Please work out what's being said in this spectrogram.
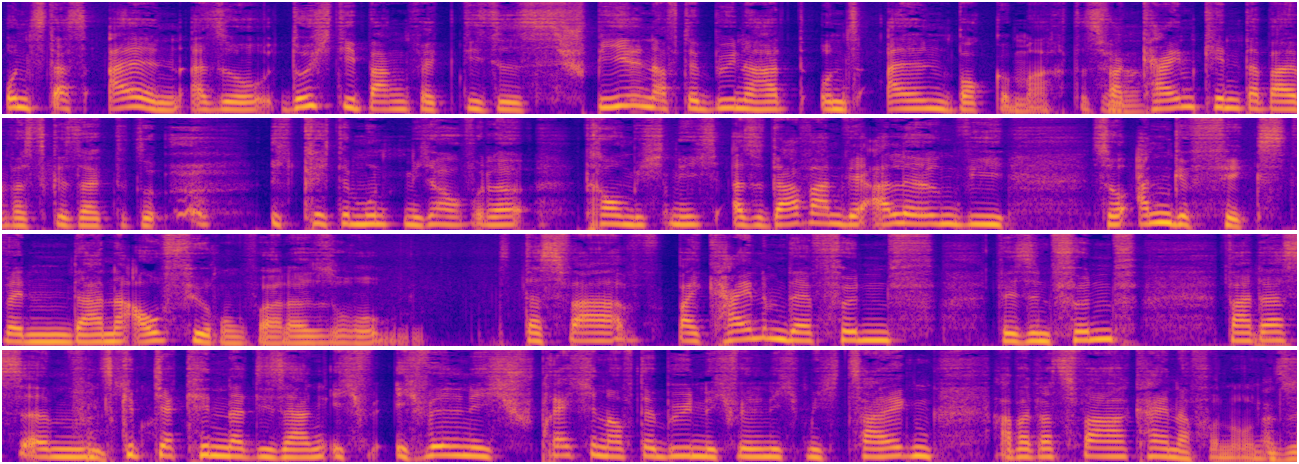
uns das allen, also durch die Bank weg, dieses Spielen auf der Bühne hat uns allen Bock gemacht. Es war ja. kein Kind dabei, was gesagt hat, so, ich krieg den Mund nicht auf oder trau mich nicht. Also da waren wir alle irgendwie so angefixt, wenn da eine Aufführung war oder so das war bei keinem der fünf, wir sind fünf, war das, ähm, es gibt ja Kinder, die sagen, ich, ich will nicht sprechen auf der Bühne, ich will nicht mich zeigen, aber das war keiner von uns. Also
